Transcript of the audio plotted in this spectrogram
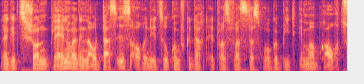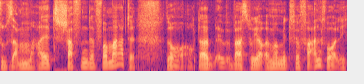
da gibt's schon Pläne, weil genau das ist auch in die Zukunft gedacht etwas, was das Ruhrgebiet immer braucht. Zusammenhalt schaffende Formate. So, auch da äh, warst du ja immer mit für verantwortlich.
